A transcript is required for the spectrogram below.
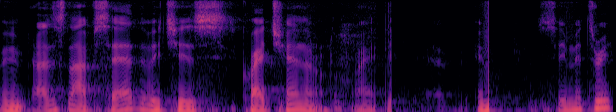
I mean, Branislav said, which is quite general, right? If you have inversion symmetry.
